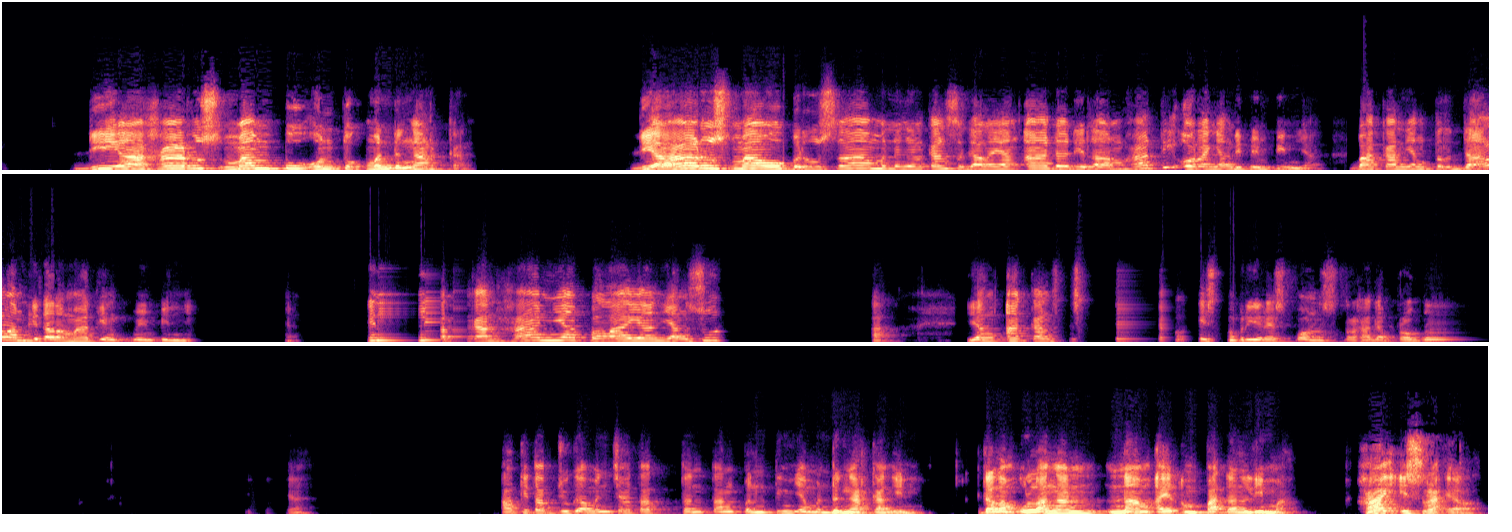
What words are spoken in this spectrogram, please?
dia harus mampu untuk mendengarkan. Dia harus mau berusaha mendengarkan segala yang ada di dalam hati orang yang dipimpinnya, bahkan yang terdalam di dalam hati yang pemimpinnya. Ini dikatakan hanya pelayan yang sudah yang akan memberi respons terhadap problem. Ya. Alkitab juga mencatat tentang pentingnya mendengarkan ini dalam ulangan 6 ayat 4 dan 5. Hai Israel,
